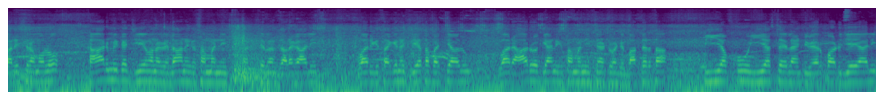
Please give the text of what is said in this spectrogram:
పరిశ్రమలో కార్మిక జీవన విధానానికి సంబంధించి పరిశీలన జరగాలి. వారికి తగిన జీతభత్యాలు వారి ఆరోగ్యానికి సంబంధించినటువంటి భద్రత పిఎఫ్ ఈఎస్ఐ లాంటివి ఏర్పాటు చేయాలి.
